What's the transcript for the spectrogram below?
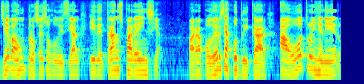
lleva a un proceso judicial y de transparencia para poderse adjudicar a otro ingeniero.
